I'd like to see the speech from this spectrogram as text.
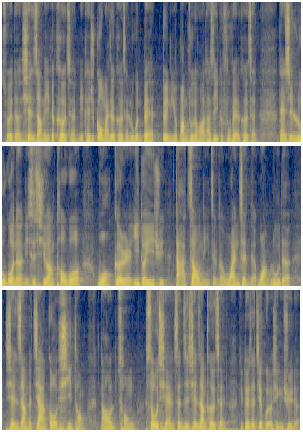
所谓的线上的一个课程，你可以去购买这个课程。如果你对对你有帮助的话，它是一个付费的课程。但是如果呢，你是希望透过我个人一对一去打造你整个完整的网络的线上的架构系统，然后从收钱甚至线上课程，你对这结果有兴趣的，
